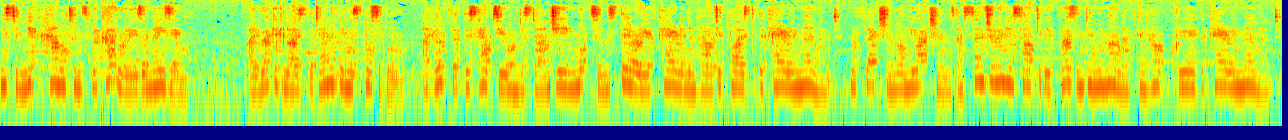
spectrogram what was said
Mr. Nick Hamilton's recovery is amazing. I recognize that anything is possible. I hope that this helps you understand Jean Watson's theory of caring and how it applies to the caring moment. Reflection on your actions and centering yourself to be present in the moment can help create the caring moment.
